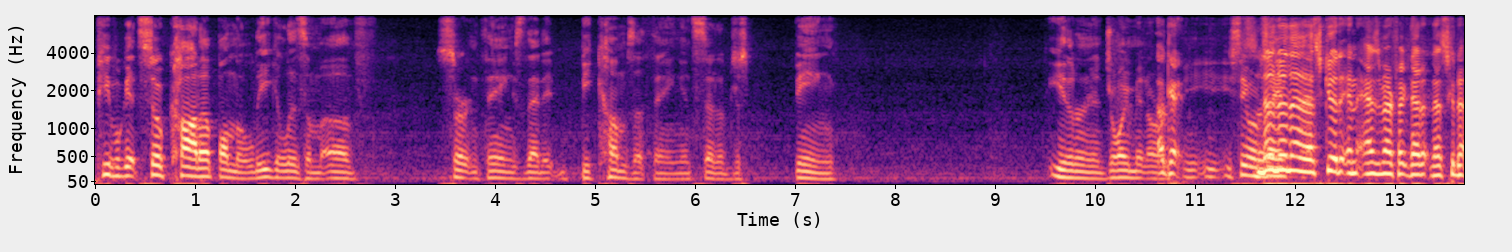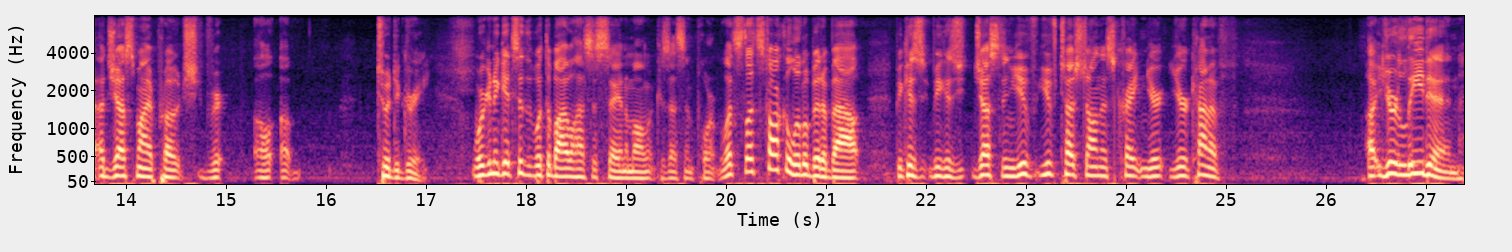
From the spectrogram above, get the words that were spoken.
people get so caught up on the legalism of certain things that it becomes a thing instead of just being either an enjoyment or Okay. You, you see what I'm No, saying? no, no. No. That's good. And as a matter of fact, that that's going to adjust my approach ver- uh, uh, to a degree. We're going to get to the, what the Bible has to say in a moment because that's important. Let's let's talk a little bit about because because Justin, you've you've touched on this, Creighton. You're you're kind of uh, your lead in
